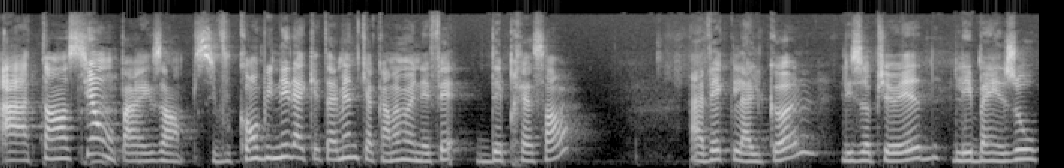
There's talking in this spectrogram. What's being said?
Attention, par exemple, si vous combinez la kétamine, qui a quand même un effet dépresseur, avec l'alcool, les opioïdes, les benzos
